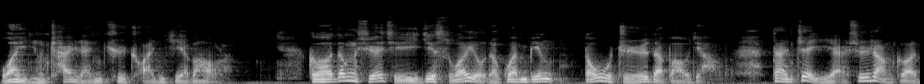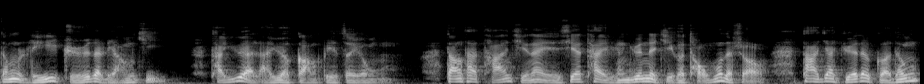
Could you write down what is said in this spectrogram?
我已经差人去传捷报了。葛登、学起以及所有的官兵都值得褒奖，但这也是让葛登离职的良机。他越来越刚愎自用。当他谈起那一些太平军的几个头目的时候，大家觉得葛登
